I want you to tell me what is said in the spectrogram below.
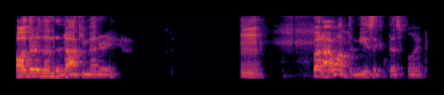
other than the documentary. Mm. But I want the music at this point.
